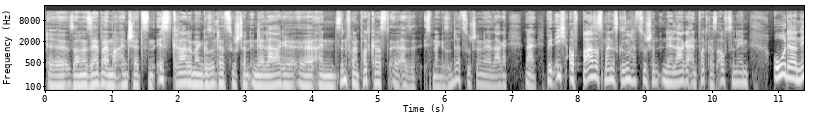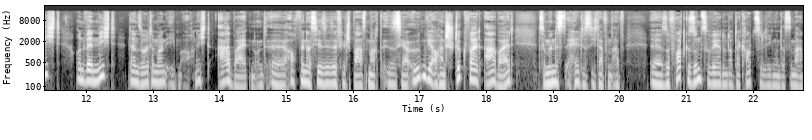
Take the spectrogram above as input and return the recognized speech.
äh, sondern selber immer einschätzen, ist gerade mein Gesundheitszustand in der Lage, äh, einen sinnvollen Podcast, äh, also ist mein Gesundheitszustand in der Lage, nein, bin ich auf Basis meines Gesundheitszustands in der Lage, einen Podcast aufzunehmen oder nicht? Und wenn nicht, dann sollte man eben auch nicht arbeiten. Und äh, auch wenn das hier sehr, sehr viel Spaß macht, ist es ja irgendwie auch ein Stück weit Arbeit. Zumindest hält es sich davon ab, äh, sofort gesund zu werden und auf der Couch zu liegen und das zu machen.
